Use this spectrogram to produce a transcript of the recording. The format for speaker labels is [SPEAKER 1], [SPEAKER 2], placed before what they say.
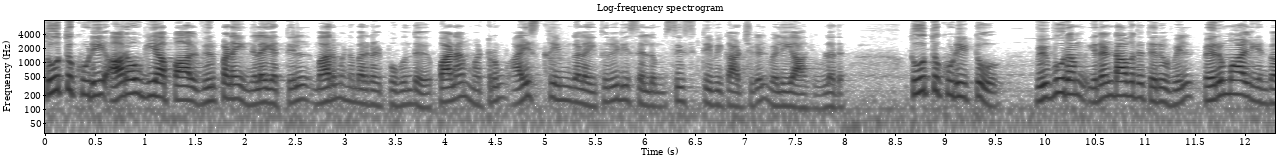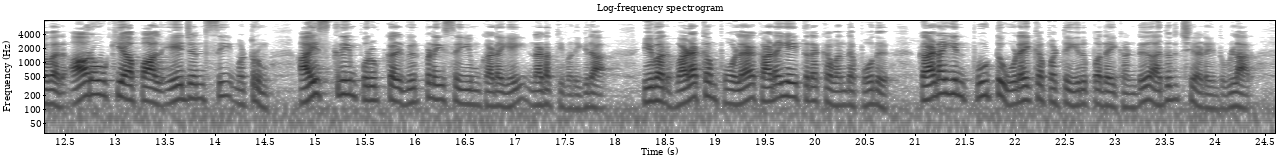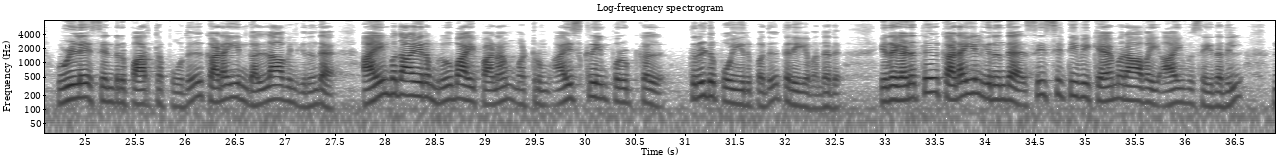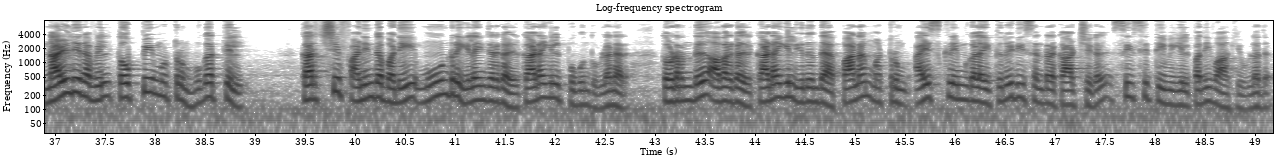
[SPEAKER 1] தூத்துக்குடி ஆரோக்கியா பால் விற்பனை நிலையத்தில் மர்ம நபர்கள் புகுந்து பணம் மற்றும் ஐஸ்கிரீம்களை திருடி செல்லும் சிசிடிவி காட்சிகள் வெளியாகியுள்ளது. தூத்துக்குடி டு விபுரம் இரண்டாவது தெருவில் பெருமாள் என்பவர் ஆரோக்கியா பால் ஏஜென்சி மற்றும் ஐஸ்கிரீம் பொருட்கள் விற்பனை செய்யும் கடையை நடத்தி வருகிறார். இவர் வழக்கம் போல கடையை திறக்க வந்தபோது கடையின் பூட்டு உடைக்கப்பட்டு இருப்பதை கண்டு அதிர்ச்சி அடைந்துள்ளார். உள்ளே சென்று பார்த்தபோது கடையின் கல்லாவில் இருந்த ஐம்பதாயிரம் ரூபாய் பணம் மற்றும் ஐஸ்கிரீம் பொருட்கள் திருடு போயிருப்பது தெரிய வந்தது. இதையடுத்து கடையில் இருந்த சிசிடிவி கேமராவை ஆய்வு செய்ததில் நள்ளிரவில் தொப்பி மற்றும் முகத்தில் கர்ச்சிஃப் அணிந்தபடி மூன்று இளைஞர்கள் கடையில் புகுந்துள்ளனர். தொடர்ந்து அவர்கள் கடையில் இருந்த பணம் மற்றும் ஐஸ்கிரீம்களை திருடி சென்ற காட்சிகள் சிசிடிவியில் பதிவாகியுள்ளது.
